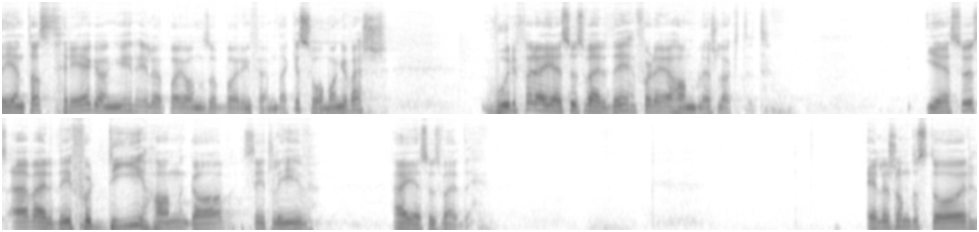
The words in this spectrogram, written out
Det gjentas tre ganger i løpet av Johannes' oppbaring 5. Det er ikke så mange vers. Hvorfor er Jesus verdig? Fordi han ble slaktet. Jesus er verdig fordi han gav sitt liv er Jesus verdig. Eller som det står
